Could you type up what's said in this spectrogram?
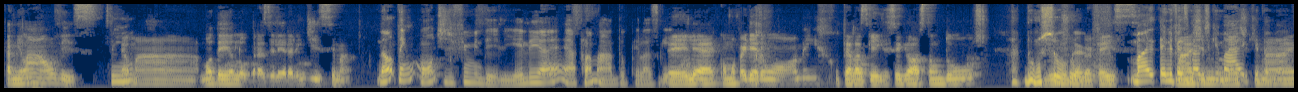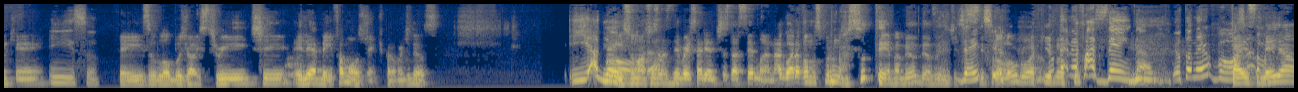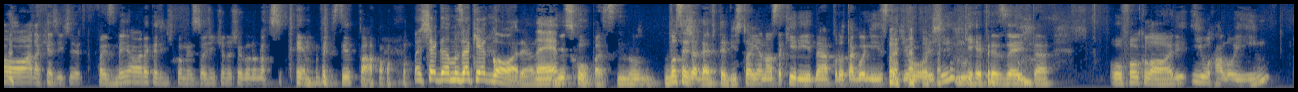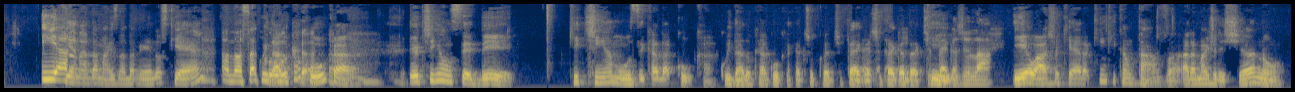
Camila Alves. Sim. É uma modelo brasileira lindíssima. Não, tem um monte de filme dele. Ele é aclamado pelas gays. Ele é como perder um homem pelas gays que gostam um, De um um Sugar. sugar. Fez Mas ele fez Magic, Magic, Mike Magic. Mike, Isso. Fez o Lobo Joy Street. Ele é bem famoso, gente, pelo amor de Deus. E agora? E é isso, nossos aniversariantes da semana. Agora vamos pro nosso tema. Meu Deus, a gente, Gente, se prolongou aqui O no. tema é Fazenda. Eu tô nervosa. Faz meia hora que a gente. Faz meia hora que a gente começou, a gente não chegou no nosso tema principal. Mas chegamos aqui agora, né? Desculpas. no- Você já deve ter visto aí a nossa querida protagonista de hoje, que representa o folclore e o Halloween, E a, que é nada mais, nada menos, que é a nossa Cuidado Cuca. com a Cuca. Eu tinha um CD que tinha a música da Cuca. Cuidado com a Cuca, que a Cuca te pega, te pega daqui. Te pega de lá. E eu acho que era. Quem que cantava? Era Marjorie este ano?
